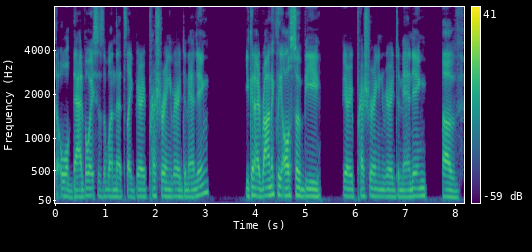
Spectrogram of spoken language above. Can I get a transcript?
the old bad voice is the one that's like very pressuring, very demanding. You can ironically also be very pressuring and very demanding of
